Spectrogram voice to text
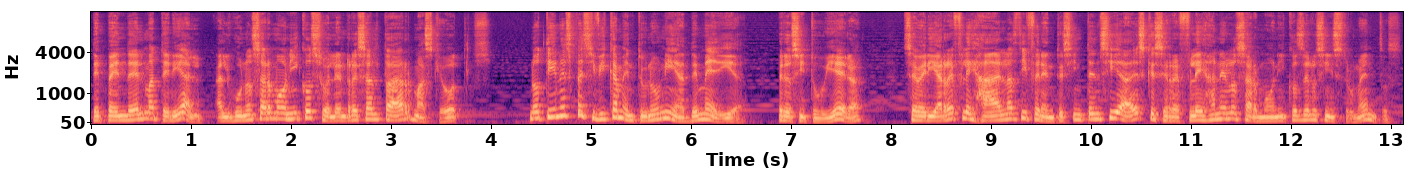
Depende del material, algunos armónicos suelen resaltar más que otros. No tiene específicamente una unidad de medida, pero si tuviera, se vería reflejada en las diferentes intensidades que se reflejan en los armónicos de los instrumentos.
